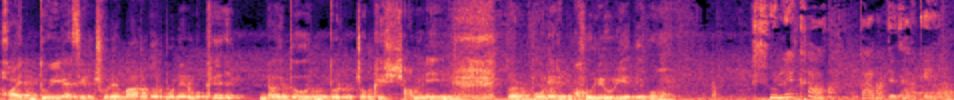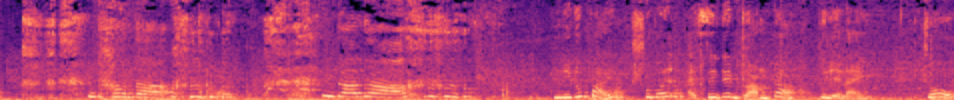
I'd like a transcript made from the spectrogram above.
হয় তুই অ্যাসিড ছুঁড়ে মার তোর বোনের মুখে নয়তো তোর চোখের সামনে তোর বোনের খুলে উড়িয়ে দেব। সুলেখা কাঁদতে থাকে। দাদা দাদা। নিরুপায় সুবল অ্যাসিডের ড্রামটা তুলে নেয়। চোখ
